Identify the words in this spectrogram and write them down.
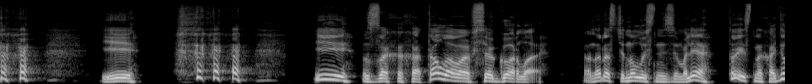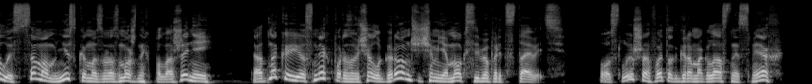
И... И захохотала во всё горло. Она растянулась на земле, то есть находилась в самом низком из возможных положений, однако её смех прозвучал громче, чем я мог себе представить. Услышав этот громогласный смех,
